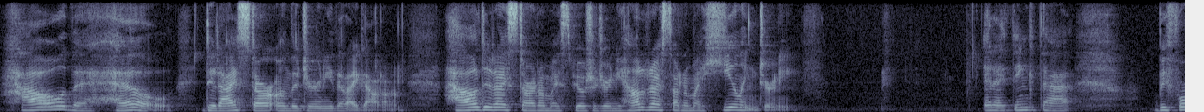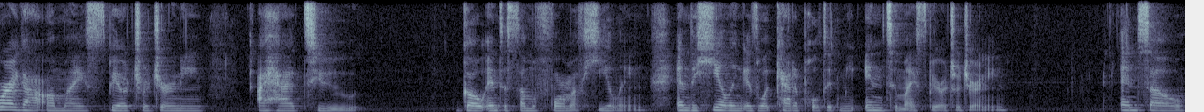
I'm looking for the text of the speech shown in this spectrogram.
how the hell did I start on the journey that I got on? How did I start on my spiritual journey? How did I start on my healing journey? And I think that before I got on my spiritual journey, I had to go into some form of healing. And the healing is what catapulted me into my spiritual journey. And so,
